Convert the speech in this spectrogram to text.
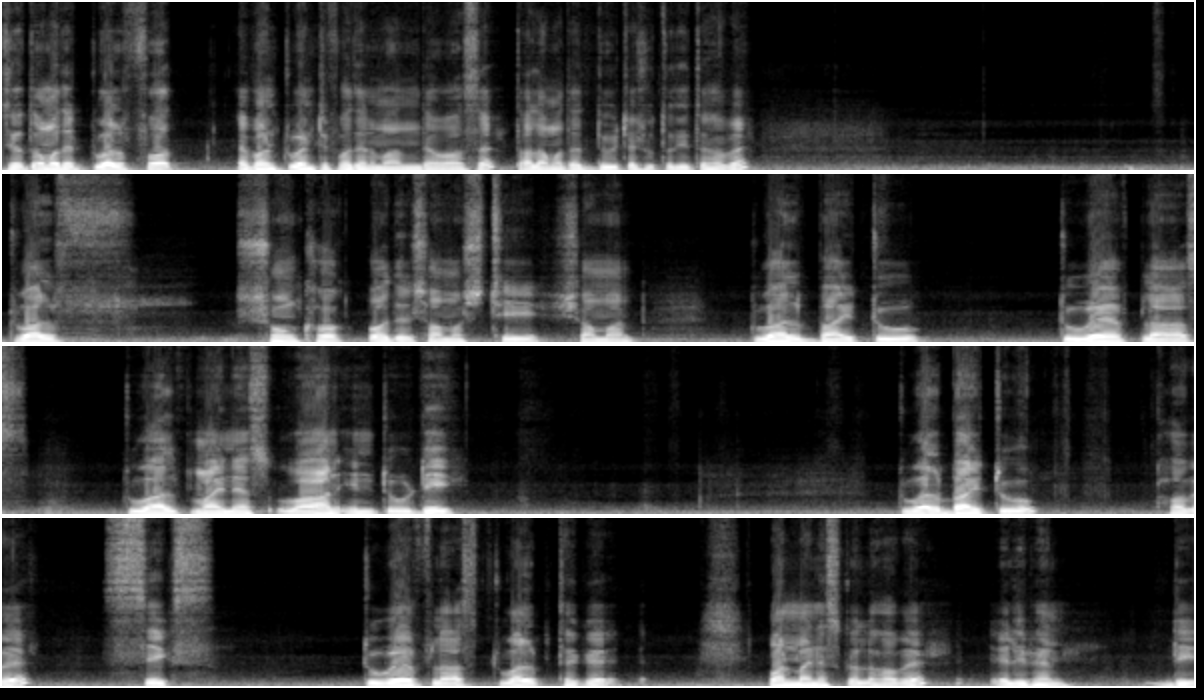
যেহেতু আমাদের টুয়েলভ পদ এবং টোয়েন্টি পদের মান দেওয়া আছে, তাহলে আমাদের দুইটা সূত্র দিতে হবে। টুয়েলভ সংখ্যক পদের সমষ্টি সমান twelve by two two plus twelve minus one into D twelve by two হবে সিক্স টু প্লাস টুয়েলভ থেকে ওয়ান মাইনাস করলে হবে এলিভেন ডি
